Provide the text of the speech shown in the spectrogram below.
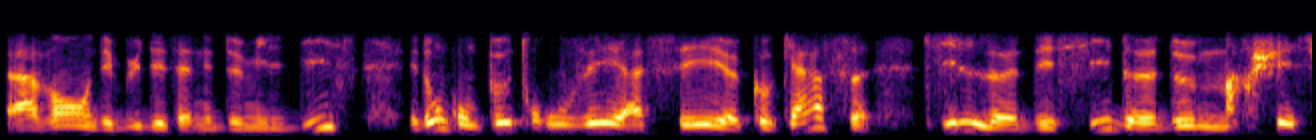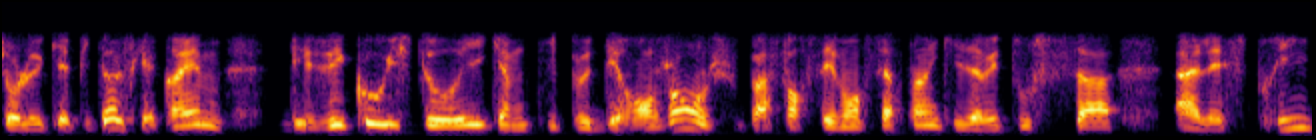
avant au début des années 2010, et donc on peut trouver assez cocasse qu'ils décident de marcher sur le Capitole, ce qui a quand même des échos historiques un petit peu dérangeants. Je suis pas forcément certain qu'ils avaient tous ça à l'esprit,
